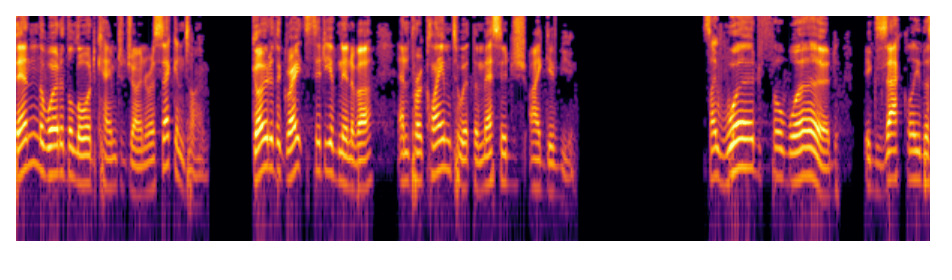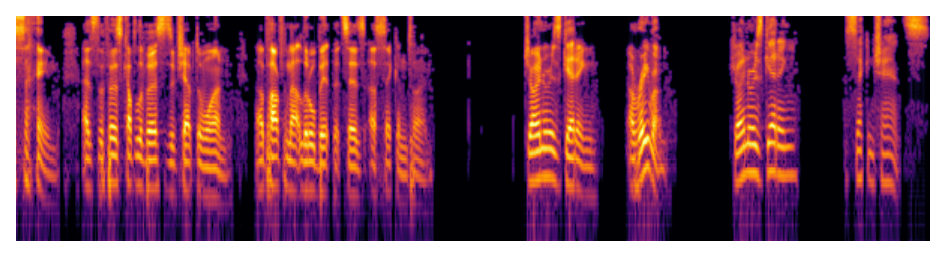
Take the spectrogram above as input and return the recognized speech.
Then the word of the Lord came to Jonah a second time Go to the great city of Nineveh and proclaim to it the message I give you. It's like word for word, exactly the same as the first couple of verses of chapter 1, apart from that little bit that says a second time. Jonah is getting a mm-hmm. rerun. Jonah is getting a second chance.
